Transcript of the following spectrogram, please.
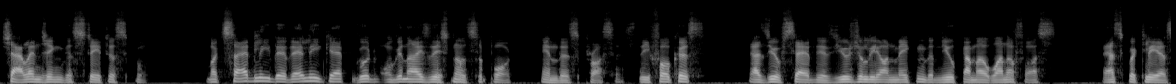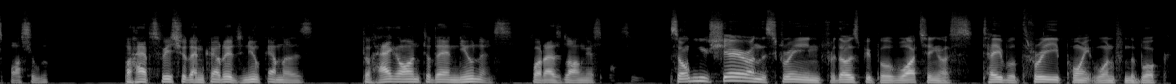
challenging the status quo. But sadly, they rarely get good organizational support in this process. The focus, as you've said, is usually on making the newcomer one of us as quickly as possible. Perhaps we should encourage newcomers to hang on to their newness for as long as possible. So, you share on the screen for those people watching us table 3.1 from the book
